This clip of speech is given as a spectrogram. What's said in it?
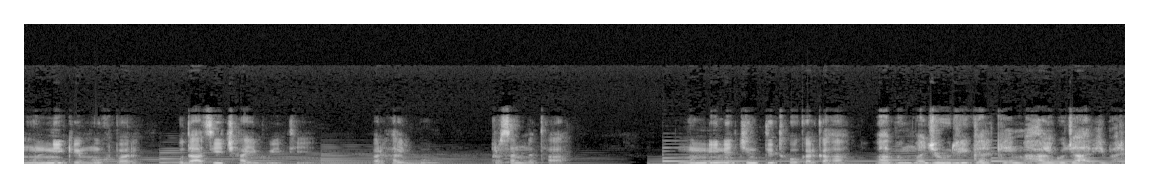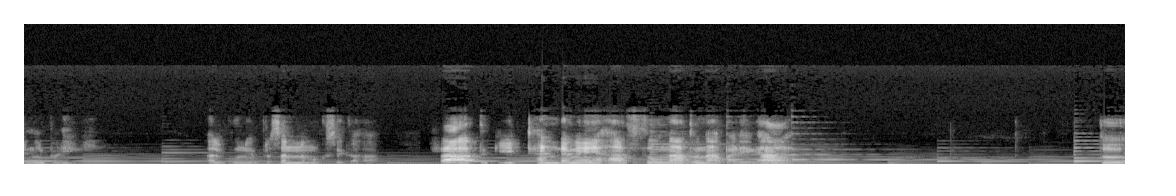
मुन्नी के मुख पर उदासी छाई हुई थी। पर हल्कू प्रसन्न था। मुन्नी ने चिंतित होकर कहा, अब मजूरी करके माल गुजारी भरनी पड़ेगी। हल्कू ने प्रसन्न मुख से कहा, रात की ठंड में यहाँ सोना तो ना पड़ेगा? तो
